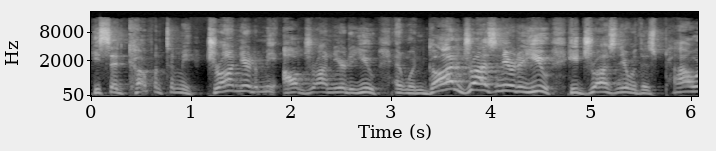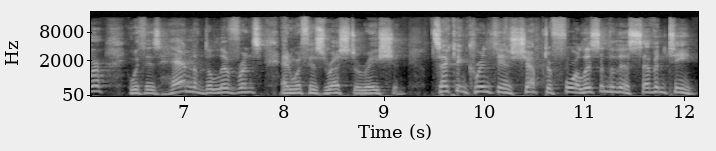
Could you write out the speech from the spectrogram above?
He said, Come unto me, draw near to me, I'll draw near to you. And when God draws near to you, he draws near with his power, with his hand of deliverance, and with his restoration. Second Corinthians chapter 4, listen to this 17,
